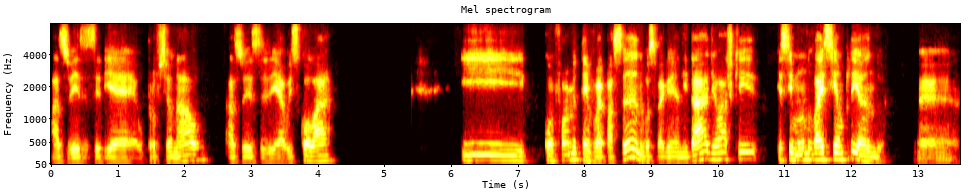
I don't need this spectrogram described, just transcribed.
às vezes ele é o profissional, às vezes ele é o escolar. E conforme o tempo vai passando, você vai ganhando idade, eu acho que esse mundo vai se ampliando. É,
